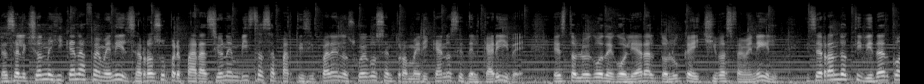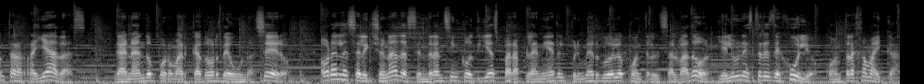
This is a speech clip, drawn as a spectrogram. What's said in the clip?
La selección mexicana femenil cerró su preparación en vistas a participar en los Juegos Centroamericanos y del Caribe, esto luego de golear al Toluca y Chivas femenil, y cerrando actividad contra Rayadas, ganando por marcador de 1 a 0. Ahora las seleccionadas tendrán 5 días para planear el primer duelo contra El Salvador y el lunes 3 de julio contra Jamaica.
